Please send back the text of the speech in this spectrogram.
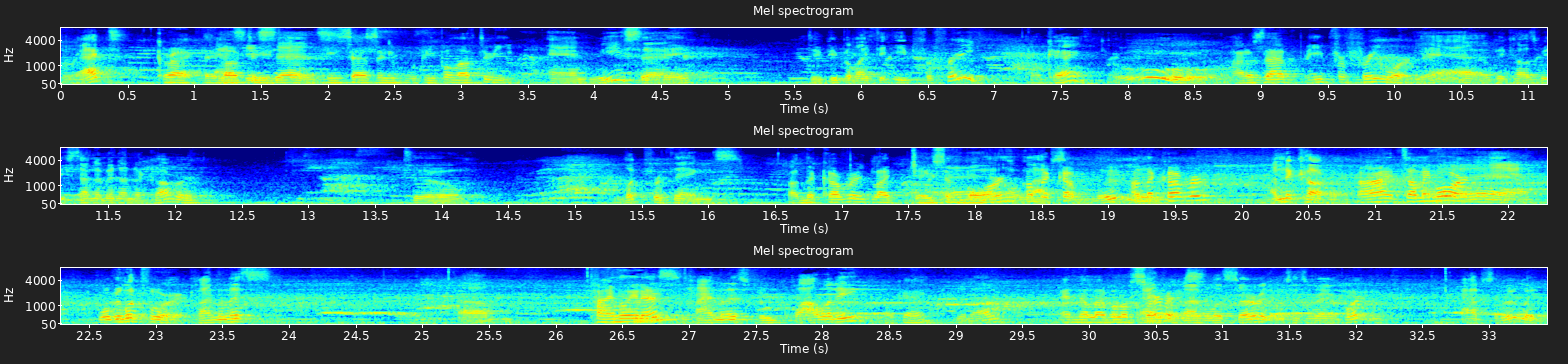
correct? Correct. They As love he to eat. says. He says that people love to eat. And we say, do people like to eat for free? Okay. Ooh. How does that eat for free work? Yeah, because we send them in undercover to look for things. Undercover, like Jason Yeah, Bourne oh, undercover. absolutely. Undercover. Undercover. All right. Tell me more. Yeah. What we look for? Cleanliness, um, Timeliness. food, timeliness, food quality, Okay. you know, And the level of and service. the level of service, which is very important. Absolutely.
